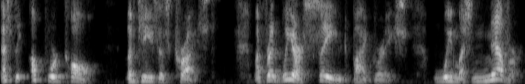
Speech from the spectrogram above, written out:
That's the upward call of Jesus Christ. My friend, we are saved by grace. we must never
